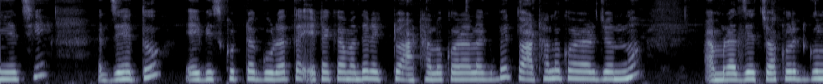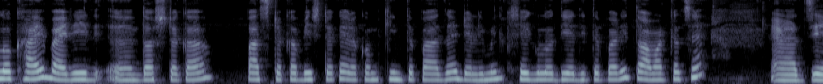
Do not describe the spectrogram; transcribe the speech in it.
নিয়েছি। যেহেতু এই বিস্কুটটা গুঁড়া, তা এটাকে আমাদের একটু আঠালো করা লাগবে। তো আঠালো করার জন্য আমরা যে চকলেটগুলো খাই বাইরে দশ টাকা, পাঁচ টাকা, বিশ টাকা এরকম কিনতে পাওয়া যায় ডেলি মিল্ক, সেগুলো দিয়ে দিতে পারি। তো আমার কাছে যে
